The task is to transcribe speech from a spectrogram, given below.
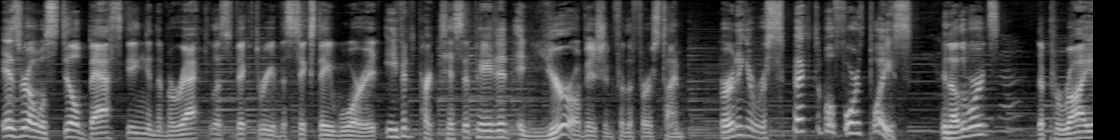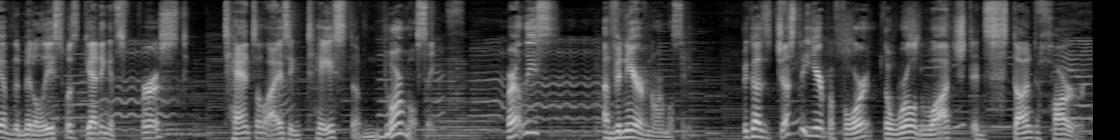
Israel was still basking in the miraculous victory of the Six Day War. It even participated in Eurovision for the first time, earning a respectable fourth place. In other words, the pariah of the Middle East was getting its first tantalizing taste of normalcy, or at least a veneer of normalcy. Because just a year before, the world watched in stunned horror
